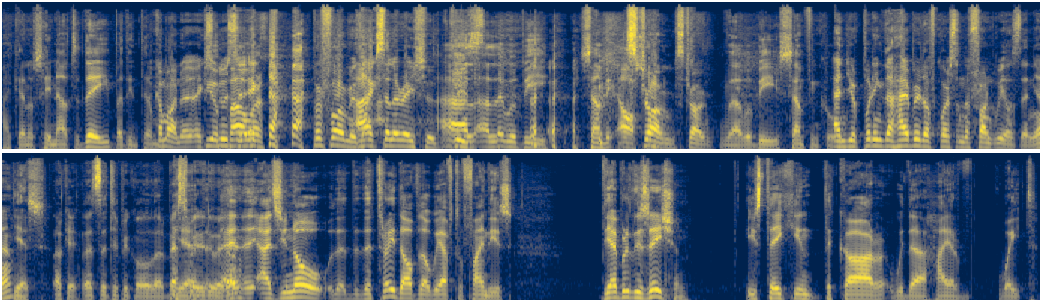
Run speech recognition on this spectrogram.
I cannot say now today, but in terms Come on, uh, of pure exclusive power, performance, Uh, acceleration, uh, please. uh, it will be something awesome. strong, strong. Well, it will be something cool. And you're putting the hybrid, of course, on the front wheels, then, yeah? yes, Okay, that's the typical uh, best Yeah, way to do it. And huh? uh, as you know, the, the, the trade-off that we have to find is the hybridization is taking the car with a higher weight.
